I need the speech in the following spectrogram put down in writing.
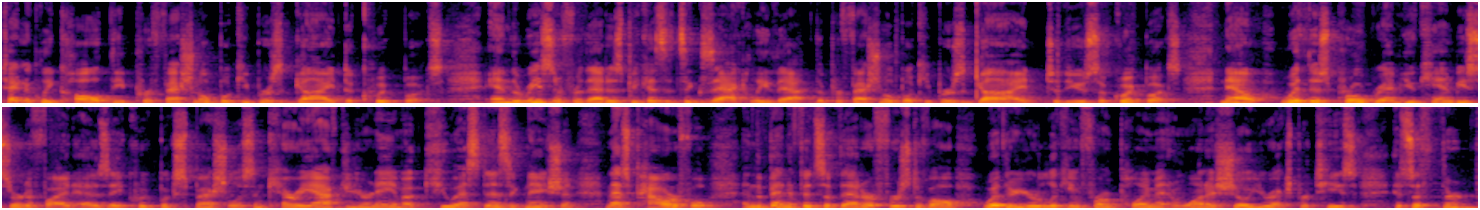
technically called the Professional Bookkeeper's Guide to QuickBooks. And the reason for that is because it's exactly that, the Professional Bookkeeper's Guide to the use of QuickBooks. Now, with this program, you can be certified as a QuickBooks Specialist and carry after your name a QS designation. And that's powerful. And the benefits of that are, first of all, whether you're looking for employment and want to show your expertise, it's a third,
